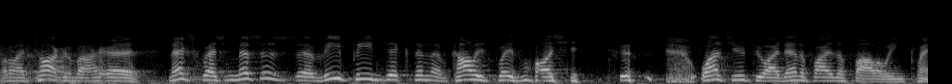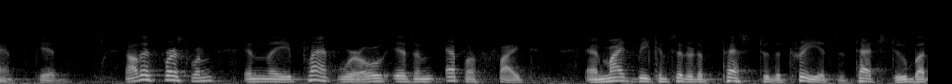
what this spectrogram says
what am I talking about here? Uh, next question, Mrs. Uh, V.P. Dixon of College Place, Washington, wants you to identify the following plants, kids. Now, this first one in the plant world is an epiphyte and might be considered a pest to the tree it's attached to, but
